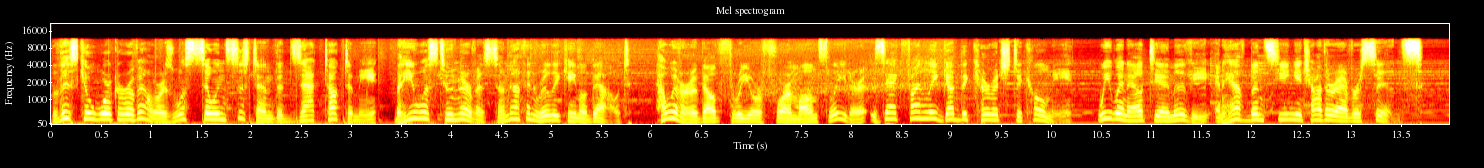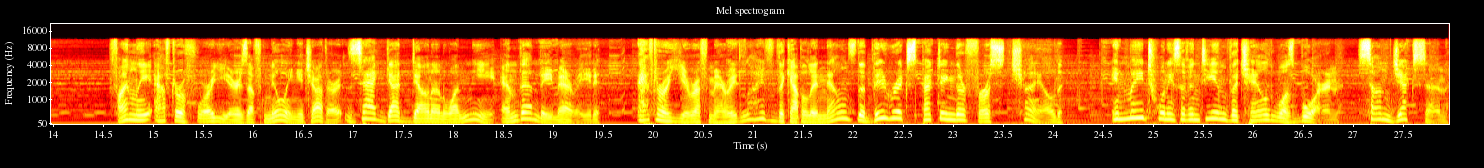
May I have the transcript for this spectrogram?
This co-worker of ours was so insistent that Zach talked to me, but he was too nervous so nothing really came about. However, about three or four months later, Zach finally got the courage to call me. We went out to a movie and have been seeing each other ever since. Finally, after four years of knowing each other, Zach got down on one knee and then they married. After a year of married life, the couple announced that they were expecting their first child. In May 2017, the child was born, son Jackson.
